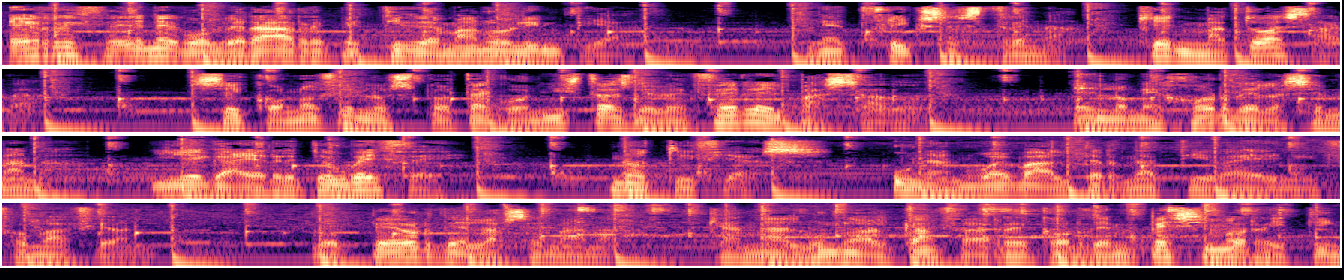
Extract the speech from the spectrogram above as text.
RCN volverá a repetir de mano limpia. Netflix estrena ¿Quién mató a Sara? Se conocen los protagonistas de Vencer el pasado. En lo mejor de la semana, llega RTVC. Noticias, una nueva alternativa en información. Lo peor de la semana, Canal 1 alcanza récord en pésimo rating.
